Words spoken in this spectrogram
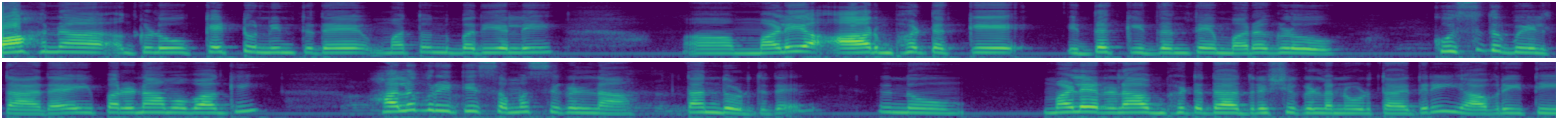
ವಾಹನಗಳು ಕೆಟ್ಟು ನಿಂತಿದೆ. ಮತ್ತೊಂದು ಬದಿಯಲ್ಲಿ ಮಳೆಯ ಆರ್ಭಟಕ್ಕೆ ಇದ್ದಕ್ಕಿದ್ದಂತೆ ಮರಗಳು ಕುಸಿದು ಬೀಳ್ತಾ ಇದೆ. ಈ ಪರಿಣಾಮವಾಗಿ ಹಲವು ರೀತಿ ಸಮಸ್ಯೆಗಳನ್ನ ತಂದೊಡ್ದಿದೆ. ಇನ್ನು ಮಳೆ ರಣಾಭಟದ ದೃಶ್ಯಗಳನ್ನ ನೋಡ್ತಾ ಇದ್ದೀರಿ. ಯಾವ ರೀತಿ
